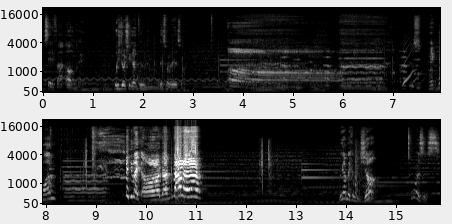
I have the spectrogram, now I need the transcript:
75. Oh, okay. Which door should go through? This one or this one? Oh. Just pick one. You're like, oh, doesn't matter. We gotta make them jump towards us.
